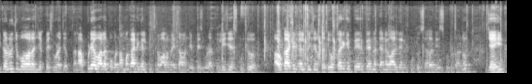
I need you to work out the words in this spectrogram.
ఇక్కడ నుంచి పోవాలని చెప్పేసి కూడా చెప్తాను అప్పుడే వాళ్ళకు ఒక నమ్మకాన్ని కల్పించిన వాళ్ళం అవుతామని చెప్పేసి కూడా తెలియజేసుకుంటూ అవకాశం కల్పించిన ప్రతి ఒక్కరికి పేరు పేరున ధన్యవాదాలు తెలుపుకుంటూ సెలవు తీసుకుంటున్నాను. జై హింద్.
